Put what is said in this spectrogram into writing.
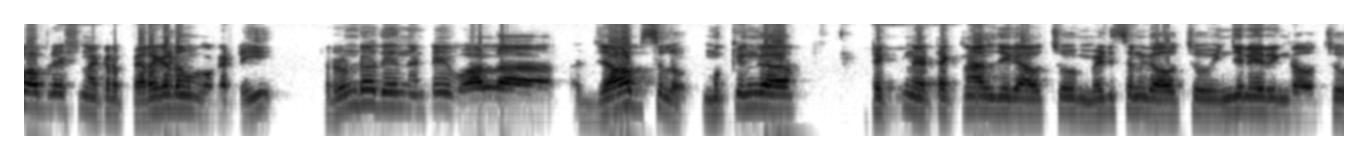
పాపులేషన్ అక్కడ పెరగడం ఒకటి. రెండోది ఏంటంటే వాళ్ళ జాబ్స్లో ముఖ్యంగా టెక్ టెక్నాలజీ కావచ్చు మెడిసిన్ కావచ్చు ఇంజనీరింగ్ కావచ్చు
